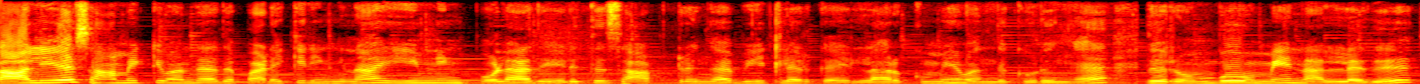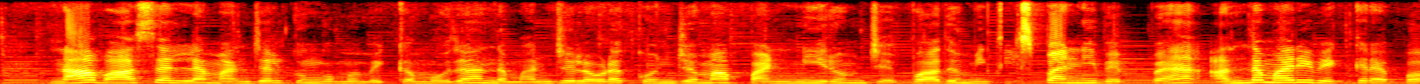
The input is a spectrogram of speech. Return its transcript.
காலையில் சாமிக்கு வந்து அதை படைக்கிறீங்கன்னா ஈவினிங் போல் அதை எடுத்து சாப்பிட்ருங்க வீட்டில் இருக்க எல்லாருக்குமே வந்து கொடுங்க. இது ரொம்பவுமே நல்லது. நான் வாசலில் மஞ்சள் குங்குமம் வைக்கும் போது அந்த மஞ்சளோட கொஞ்சமாக பன்னீரும் ஜெவ்வாதும் மிக்ஸ் பண்ணி வைப்பேன். அந்த மாதிரி வைக்கிறப்போ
